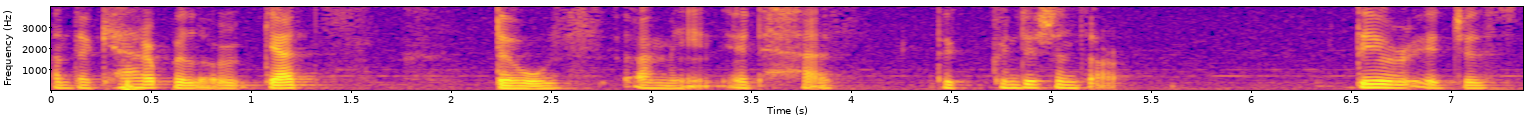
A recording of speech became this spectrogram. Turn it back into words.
the caterpillar gets those. I mean, it has the conditions are there. It just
